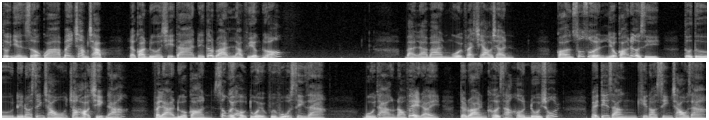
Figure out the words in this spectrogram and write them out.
Tự nhiên rửa qua bên chằm chạp Lại còn đưa chị ta đến tập đoàn làm việc nữa. Bà La Man ngồi vắt chéo chân. Con sốt ruột liệu có được gì? Từ từ để nó sinh cháu cho họ trịnh đã. Phải là đứa con Sau người hậu tuổi với Vũ sinh ra. 4 tháng nó về đây, Tập đoàn khởi sắc hơn đôi chút. Mẹ tin rằng khi nó sinh cháu ra,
